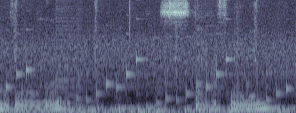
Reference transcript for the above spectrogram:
Anything I want? Staff, maybe?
